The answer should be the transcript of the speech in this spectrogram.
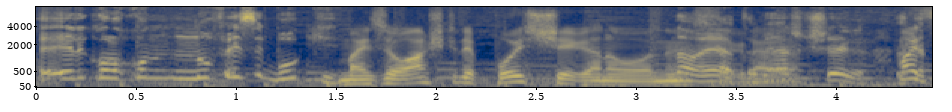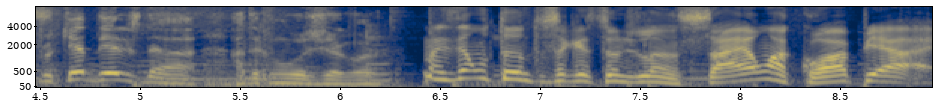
ele colocou no Facebook. Mas eu acho que depois chega no, no Não, é, Instagram. também acho que chega. Mas- Até porque é deles, né, a, a tecnologia agora. Mas não tanto essa questão de lançar, é uma cópia.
